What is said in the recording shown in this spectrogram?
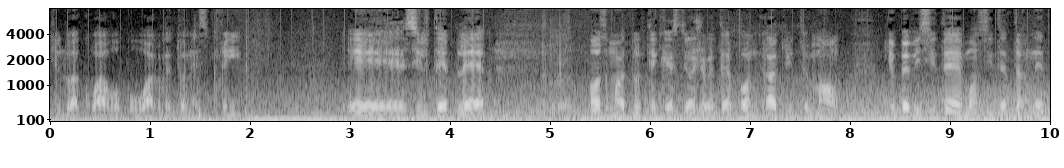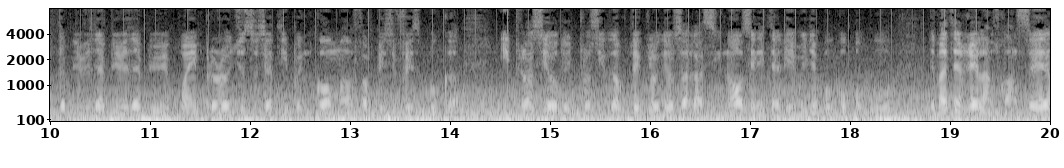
tu dois croire au pouvoir de ton esprit. Et s'il te plaît, pose-moi toutes tes questions, je vais te répondre gratuitement. Tu peux visiter mon site internet www.hypnologiasociative.com, fanpage sur Facebook, ou Hypnosie Docteur Claudio Saracino. C'est en italien, mais il y a beaucoup, beaucoup de matériel en français.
